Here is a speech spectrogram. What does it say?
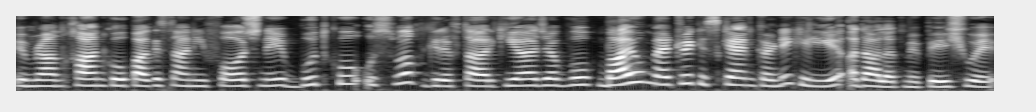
عمران خان کو پاکستانی فوج نے بدھ کو اس وقت گرفتار کیا جب وہ بایو میٹرک اسکین کرنے کے لیے عدالت میں پیش ہوئے۔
